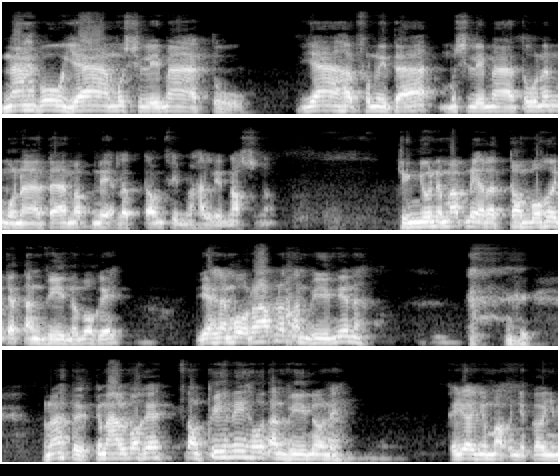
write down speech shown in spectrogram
Nahbu ya muslimatu ya harfu muslimatunan munata mabni ala tam fi mahalli nasb chừng như này mabni ala tam hơi cho tanwin nó ok ya là một rap nó tanwin nhé nè nó từ kenal ok tông pi ni ho tanwin nó này cái do như mab như coi như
